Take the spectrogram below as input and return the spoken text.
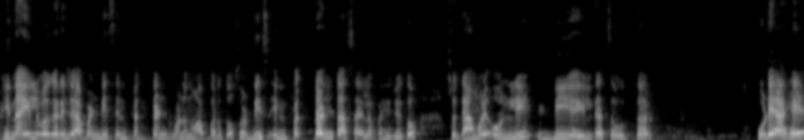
फिनाईल वगैरे जे आपण डिसइन्फेक्टंट म्हणून वापरतो सो डिसइन्फेक्टंट असायला पाहिजे तो. सो त्यामुळे ओनली डी येईल त्याचं उत्तर. पुढे आहे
